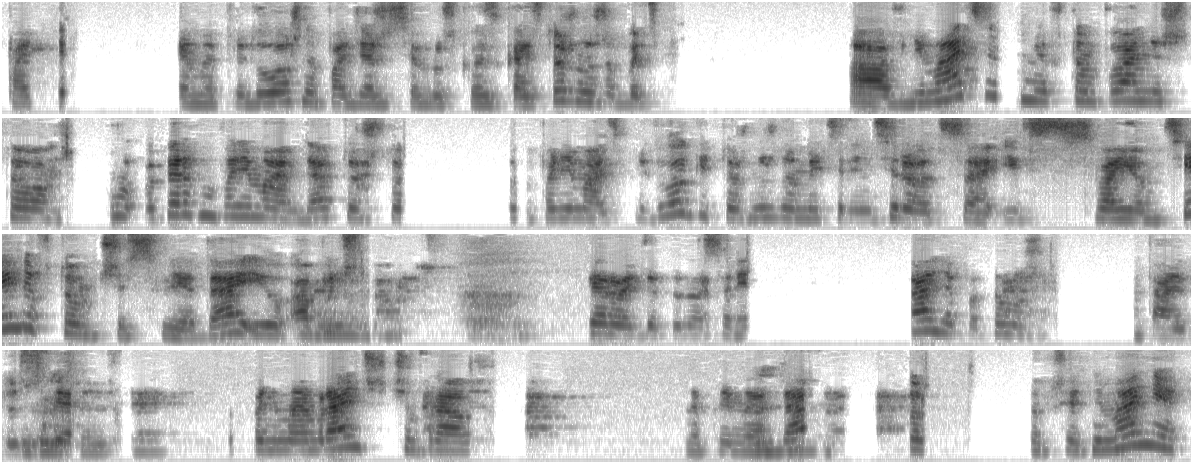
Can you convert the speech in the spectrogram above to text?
поддержкой, предложно поддерживать в русском языке, здесь тоже нужно быть а, внимательными в том плане, что, ну, во-первых, мы понимаем, да, то, что чтобы понимать предлоги, тоже нужно уметь ориентироваться и в своем теле в том числе, да, и обычно первое идет у нас ориентация, а потом уже менталь. То есть мы понимаем раньше, чем право, например, да, тоже обращать внимание,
